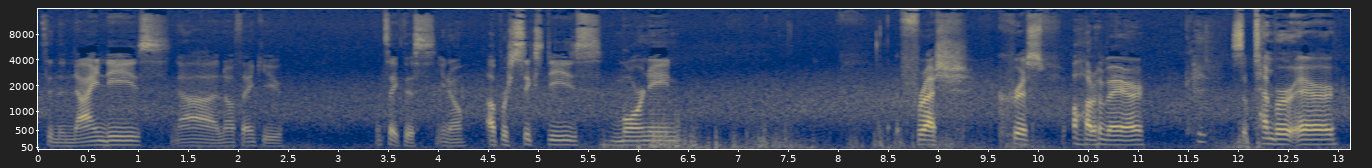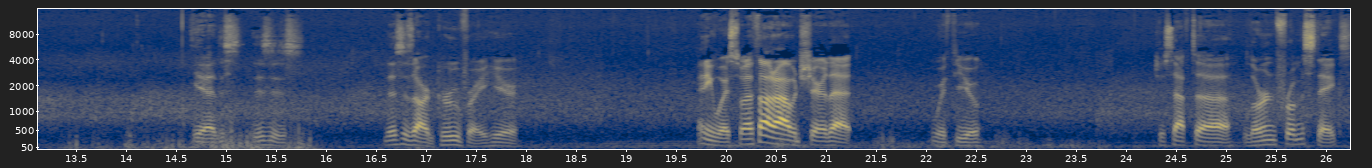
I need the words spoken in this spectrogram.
It's in the 90s. Nah, no thank you. We'll take this, you know, upper 60s morning, fresh, crisp autumn air, September air. Yeah, this this is this is our groove right here. Anyway, so I thought I would share that with you. Just have to learn from mistakes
